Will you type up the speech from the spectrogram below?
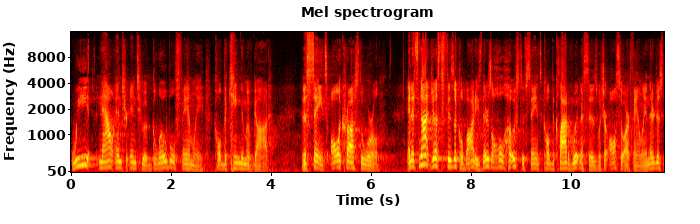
We now enter into a global family called the kingdom of God, the saints all across the world. And it's not just physical bodies. There's a whole host of saints called the cloud of witnesses, which are also our family. And they're just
